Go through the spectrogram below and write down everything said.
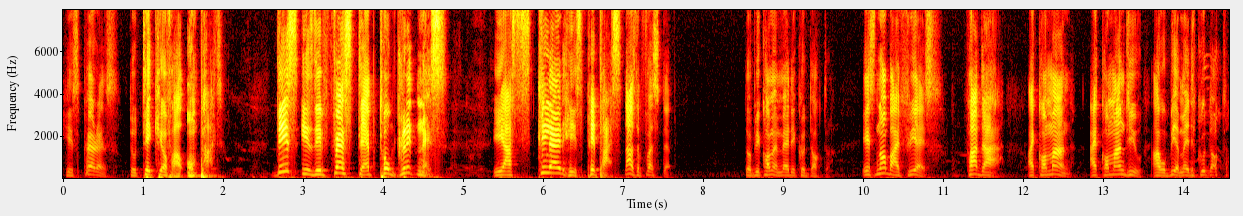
his parents, to take care of our own part. This is the first step to greatness. He has cleared his papers. That's the first step to become a medical doctor. It's not by fears. Father, I command, I command you, I will be a medical doctor.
